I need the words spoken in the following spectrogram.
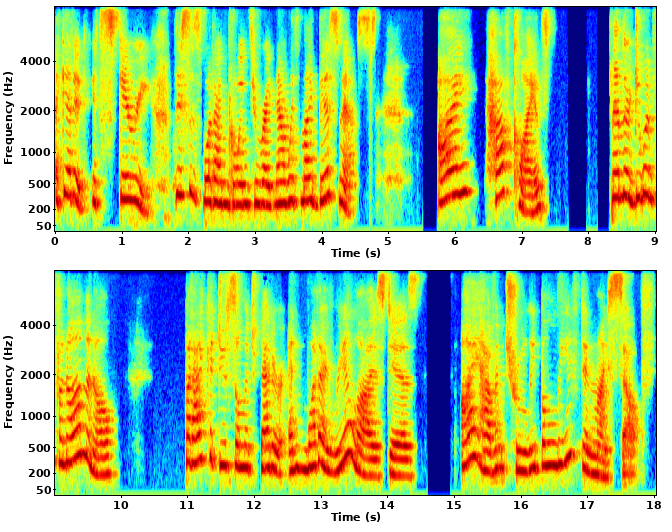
I get it. It's scary. This is what I'm going through right now with my business. I have clients and they're doing phenomenal, but I could do so much better. And what I realized is I haven't truly believed in myself.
